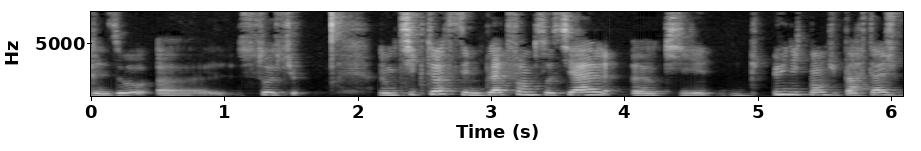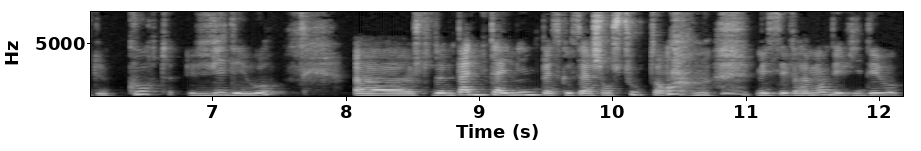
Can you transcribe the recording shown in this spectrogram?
réseaux sociaux. Donc TikTok, c'est une plateforme sociale qui est uniquement du partage de courtes vidéos. Je te donne pas de timing parce que ça change tout le temps, mais c'est vraiment des vidéos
